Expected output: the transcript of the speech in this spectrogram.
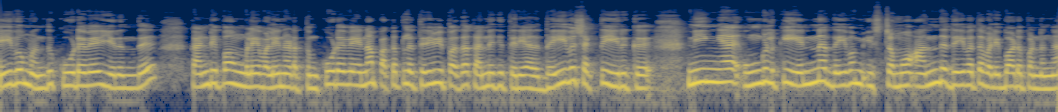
தெய்வம் வந்து கூடவே இருந்து கண்டிப்பாக உங்களை வழிநடத்தும் கூடவேனா பக்கத்தில் திரும்பி பார்த்தா கண்ணுக்கு தெரியாது. தெய்வ சக்தி இருக்குது நீங்கள் உங்களுக்கு என்ன தெய்வம் இஷ்டமோ அந்த தெய்வத்தை வழிபாடு பண்ணுங்க.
